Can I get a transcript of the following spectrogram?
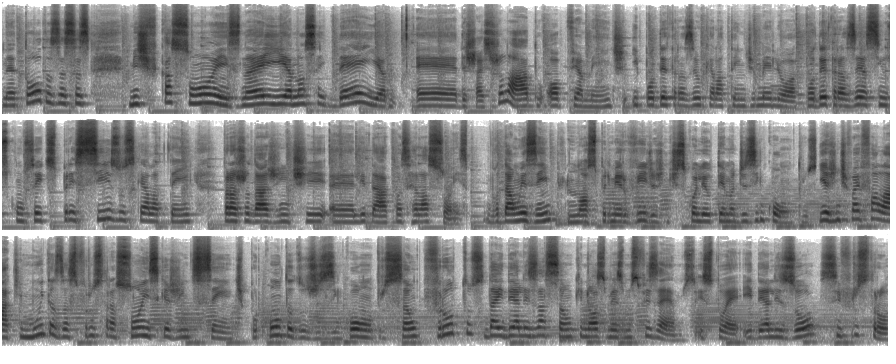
né? Todas essas mistificações, né? E a nossa ideia é deixar isso de lado, obviamente, e poder trazer o que ela tem de melhor, poder trazer assim os conceitos precisos que ela tem para ajudar a gente é, lidar com as relações. Vou dar um exemplo. No nosso primeiro vídeo a gente escolheu o tema desencontros e a gente vai falar que muitas das frustrações que a gente sente por conta dos desencontros são frutos da idealização que nós mesmos fizemos. Isto é, idealizou, se frustrou,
